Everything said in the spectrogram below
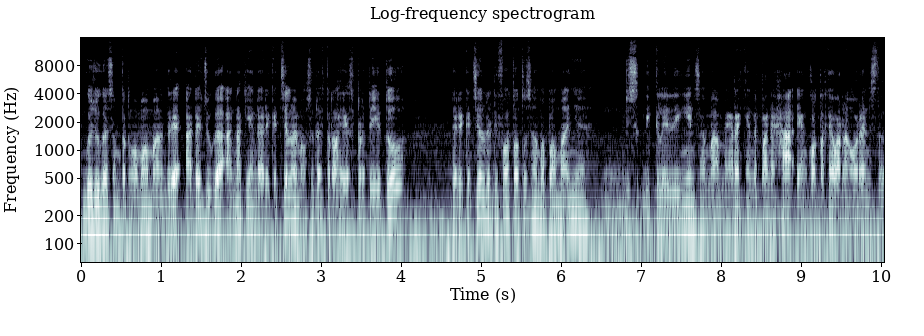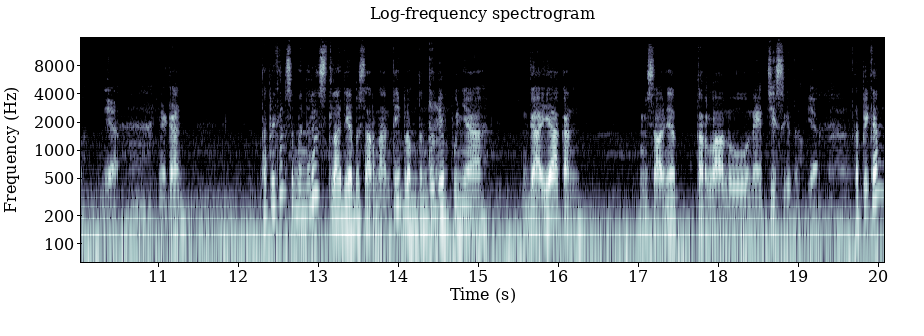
gue juga sempat ngomong sama Andre ada juga anak yang dari kecil memang sudah terlahir seperti itu dari kecil udah difoto tuh sama pamaknya Hmm. Dis- dikelilingin sama merek yang depannya H yang kotaknya warna orange tuh Iya. Hmm. ya kan tapi kan sebenarnya setelah dia besar nanti belum tentu dia punya gaya akan misalnya terlalu necis gitu Iya. tapi kan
